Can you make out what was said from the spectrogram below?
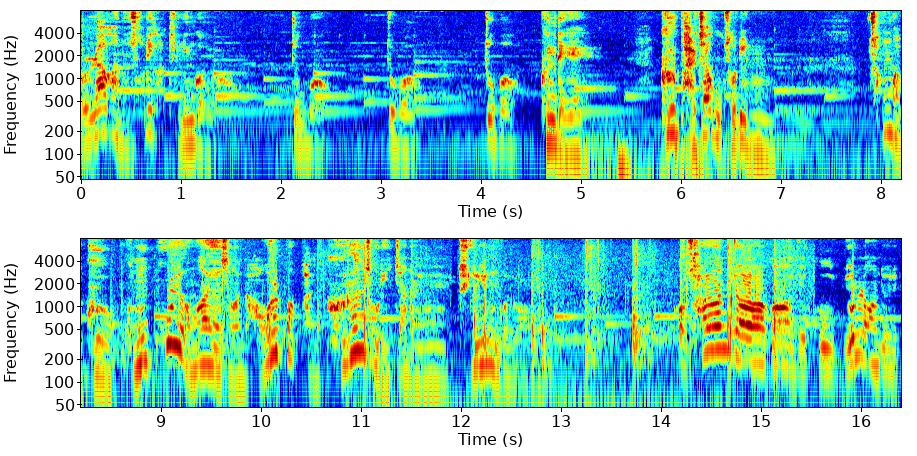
올라가는 소리가 들린 거예요. 뚜벅, 뚜벅, 뚜벅. 근데 그 발자국 소리는 정말 그 공포 영화에서 나올 법한 그런 소리 있잖아요. 들리는 거예요. 어, 사연자가 이제 그 연락하는데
